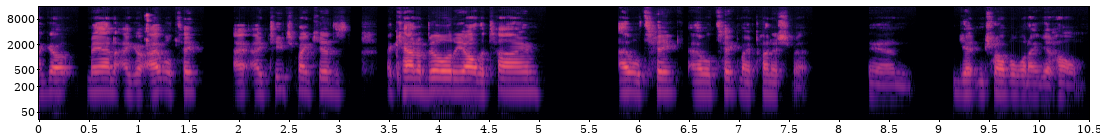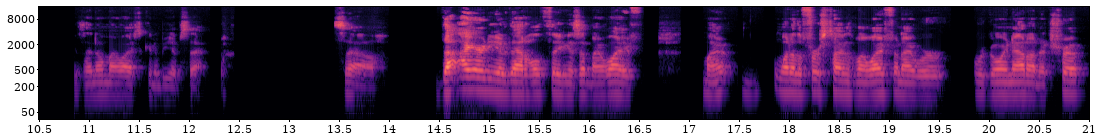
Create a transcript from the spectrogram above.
I go, man, I go, I will take, I, I teach my kids accountability all the time. I will take, I will take my punishment. And get in trouble when I get home because I know my wife's going to be upset. So, the irony of that whole thing is that my wife, my one of the first times my wife and I were were going out on a trip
